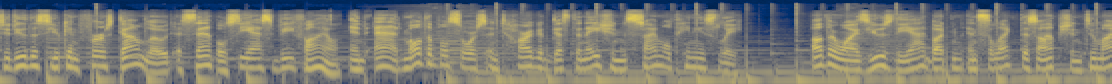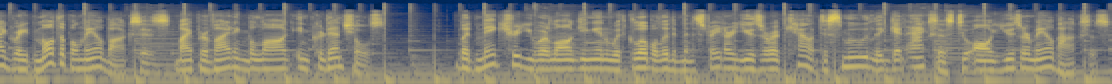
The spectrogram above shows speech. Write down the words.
To do this you can first download a sample CSV file and add multiple source and target destinations simultaneously. Otherwise use the Add button and select this option to migrate multiple mailboxes by providing the login credentials. But make sure you are logging in with Global Administrator user account to smoothly get access to all user mailboxes.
